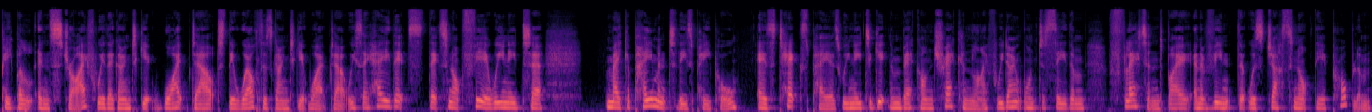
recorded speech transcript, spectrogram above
people in strife where they're going to get wiped out, their wealth is going to get wiped out, we say, hey, that's that's not fair. We need to make a payment to these people as taxpayers, we need to get them back on track in life. We don't want to see them flattened by an event that was just not their problem.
